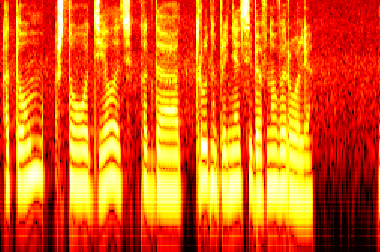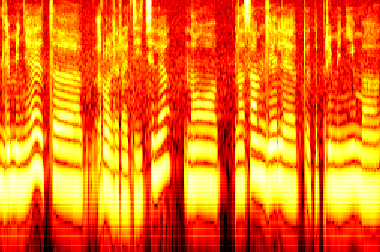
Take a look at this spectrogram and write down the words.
о том, что делать, когда трудно принять себя в новой роли. Для меня это роль родителя, но на самом деле это применимо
